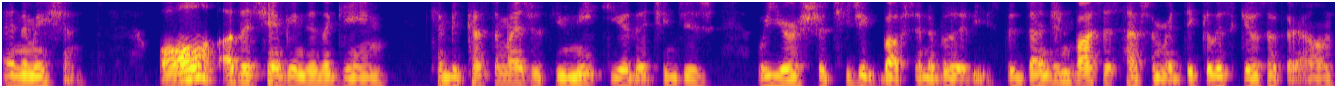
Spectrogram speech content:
animation. All other champions in the game can be customized with unique gear that changes with your strategic buffs and abilities. The dungeon bosses have some ridiculous skills of their own,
